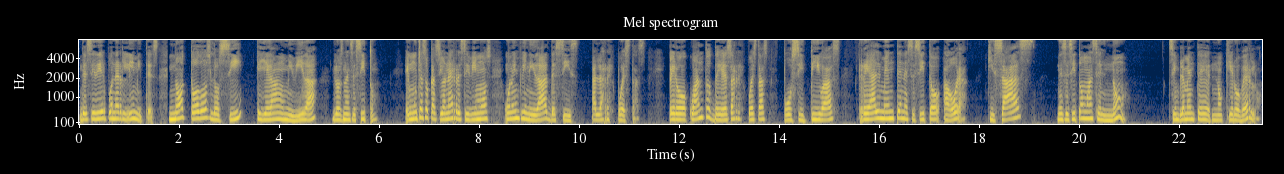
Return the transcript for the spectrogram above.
Decidir poner límites. No todos los sí que llegan a mi vida los necesito. En muchas ocasiones recibimos una infinidad de sís a las respuestas. Pero ¿cuántos de esas respuestas positivas realmente necesito ahora. Quizás necesito más el no. Simplemente no quiero verlo.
